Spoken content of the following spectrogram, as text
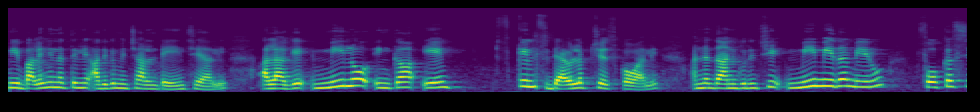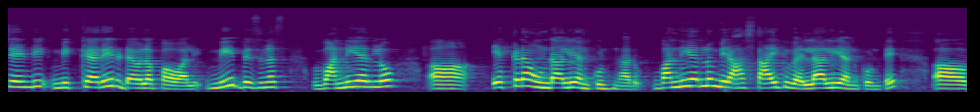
మీ బలహీనతల్ని అధిగమించాలంటే ఏం చేయాలి? అలాగే మీలో ఇంకా ఏం స్కిల్స్ డెవలప్ చేసుకోవాలి? అన్న దాని గురించి మీ మీద మీరు ఫోకస్ చేయండి. మీ కెరీర్ డెవలప్ అవ్వాలి. మీ బిజినెస్ వన్ ఇయర్లో ఎక్కడ ఉండాలి అనుకుంటున్నారు? వన్ ఇయర్లో మీరు ఆ స్థాయికి వెళ్ళాలి అనుకుంటే uh,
